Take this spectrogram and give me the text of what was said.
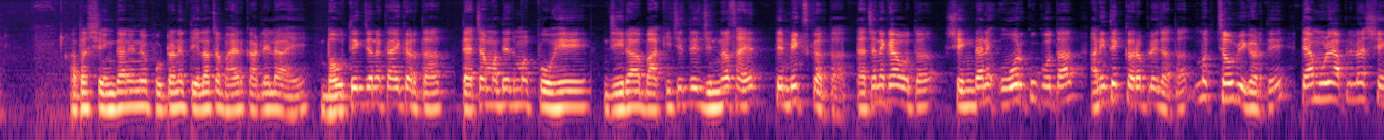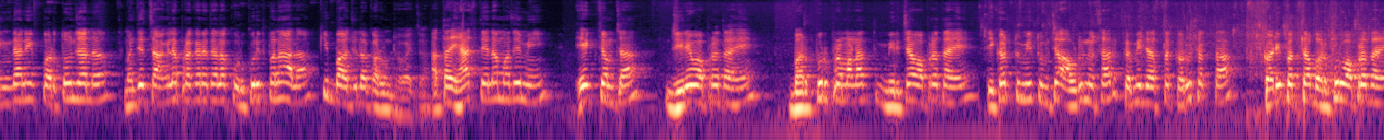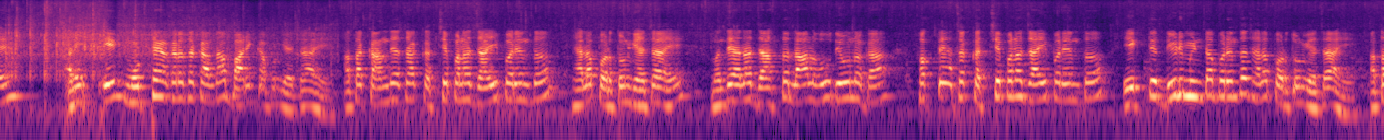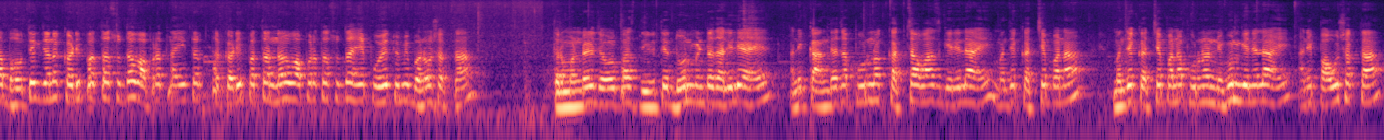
आता शेंगदाण्याने फुटाने तेलाचा बाहेर काढलेलं आहे. बहुतेक जण काय करतात त्याच्यामध्ये मग पोहे जिरा बाकीचे ते जिन्नस आहेत ते मिक्स करतात. त्याच्याने काय होतं शेंगदाणे ओव्हर कुक होतात आणि ते करपले जातात. मग चव बिघडते. त्यामुळे आपल्याला शेंगदाणे परतून झालं म्हणजे चांगल्या प्रकारे त्याला कुरकुरीतपणा आला की बाजूला काढून ठेवायचं. आता ह्याच तेलामध्ये मी एक चमचा जिरे वापरत आहे. भरपूर प्रमाणात मिरच्या वापरत आहे. तिखट तुम्ही तुमच्या आवडीनुसार कमी जास्त करू शकता. कढीपत्ता भरपूर वापरत आहे. आणि एक मोठ्या आकाराचा कांदा बारीक कापून घ्यायचा आहे. आता कांद्याचा कच्चेपणा जाईपर्यंत ह्याला परतून घ्यायचा आहे. म्हणजे याला जास्त लाल होऊ देऊ नका. फक्त याचा कच्चेपणा जाईपर्यंत एक ते दीड मिनिटापर्यंतच ह्याला परतून घ्यायचा आहे. आता बहुतेक जण कढीपत्ता सुद्धा वापरत नाही तर कढीपत्ता न वापरता सुद्धा हे पोहे तुम्ही बनवू शकता. तर मंडळी जवळपास दीड ते दोन मिनटं झालेली आहेत आणि कांद्याचा पूर्ण कच्चा वास गेलेला आहे. म्हणजे कच्चेपणा म्हणजे कच्चेपणा पूर्ण निघून गेलेला आहे. आणि पाहू शकता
